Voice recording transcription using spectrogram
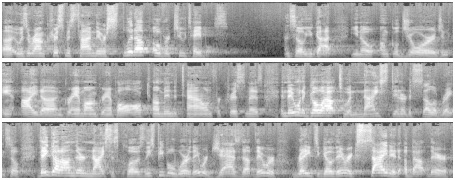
Uh, it was around Christmas time. They were split up over two tables. And so you got, you know, Uncle George and Aunt Ida and Grandma and Grandpa all come into town for Christmas, and they want to go out to a nice dinner to celebrate. And so they got on their nicest clothes. And these people were, they were jazzed up. They were ready to go. They were excited about their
